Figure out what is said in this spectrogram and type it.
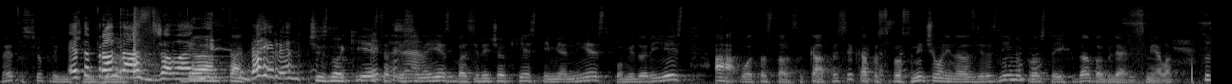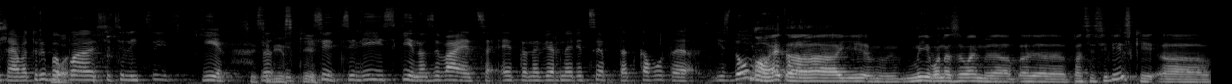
это все привычно. Это про нас, Джованни. Да, так. Да, Ирен? Чеснок есть, да. есть, базиличок есть, тимьян есть, помидоры есть. А, вот остался каперсы. Каперсы просто ничего не надо сделать с ними, просто их добавляем смело. Слушай, а вот рыба Вот. по-сицилийски, Сицилийски. сицилийски называется, это, наверное, рецепт от кого-то из Ну, дома? это э, мы его называем э, э, по-сицилийски. э,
